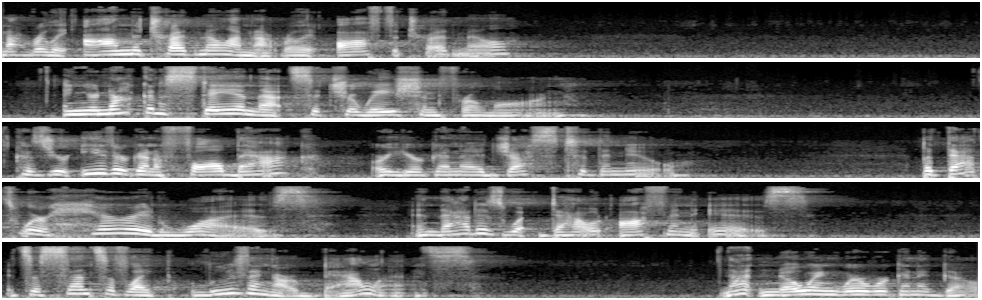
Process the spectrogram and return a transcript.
not really on the treadmill. I'm not really off the treadmill. And you're not going to stay in that situation for long. Because you're either going to fall back or you're going to adjust to the new. But that's where Herod was and that is what doubt often is it's a sense of like losing our balance, not knowing where we're going to go.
